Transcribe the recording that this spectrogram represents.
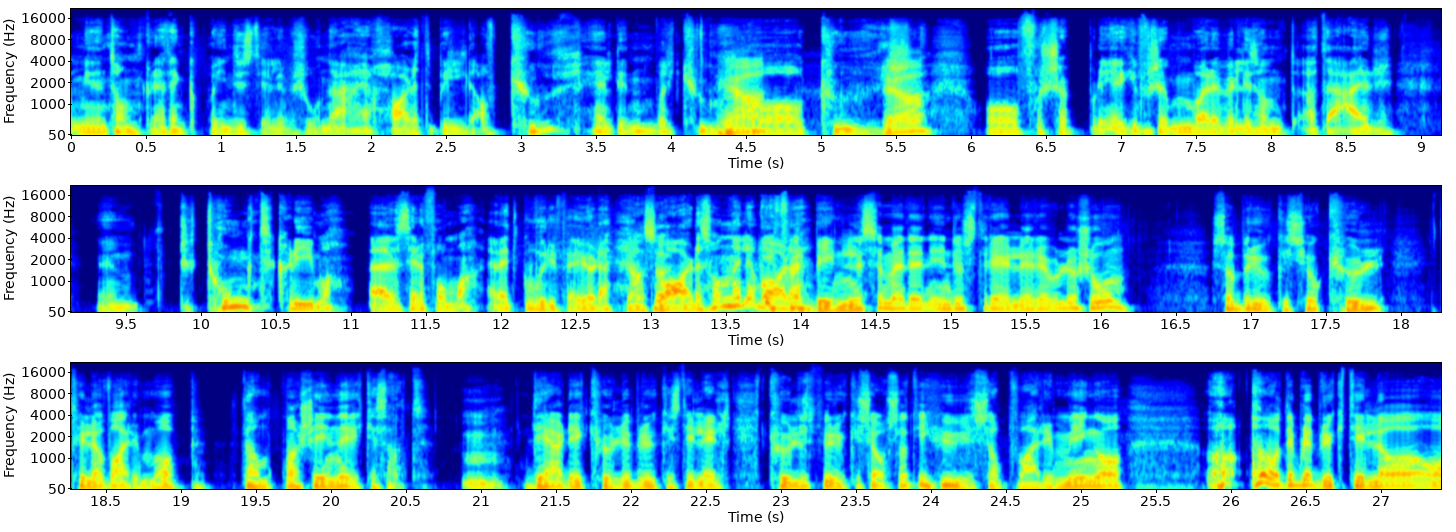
mine tanker når jeg tenker på industriell revisjon. Jeg, har dette bildet av kull hele tiden. Bare kull Ja. og kull Ja. og forsøpling. Ikke forsøpling, men bare veldig sånn at det er eh, tungt klima. Jeg ser det for meg. Jeg vet ikke hvorfor jeg gjør det. Ja, altså, var det sånn, eller var det I forbindelse med den industrielle revolusjon så brukes jo kull til å varme opp dampmaskiner, ikke sant? Mm. Det er det kullet brukes til. Kullet brukes jo også til husoppvarming, og, og, det ble brukt til å, å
